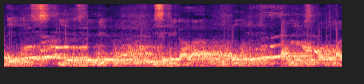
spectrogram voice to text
deles. E eles beberam e se regalaram com ele. Amém. Você pode tomar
